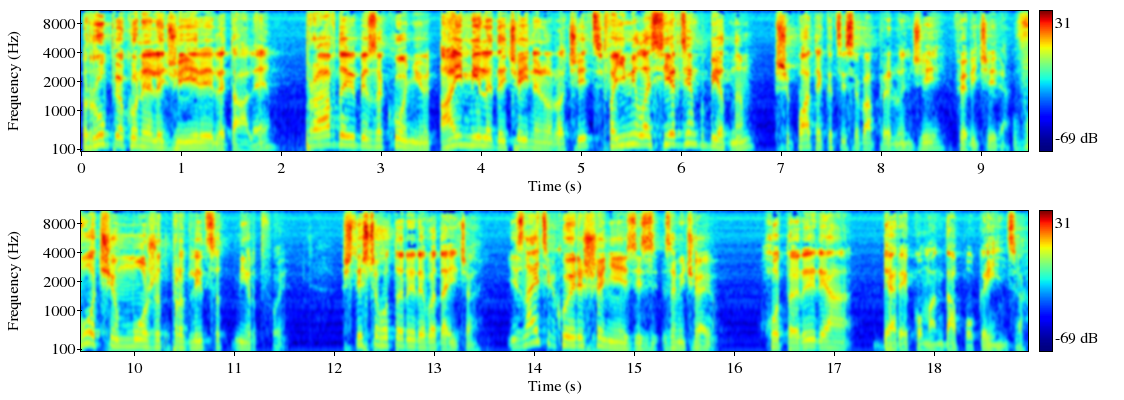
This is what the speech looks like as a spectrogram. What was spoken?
Rupe-o cu nelegiuirile tale, правдою и беззаконию, ai milă de cei nenorociți твоим милосердием к бедным, și poate că ți se va prelungi fericirea. вот чем может продлиться мир твой. Știți ce hotărâre văd aici? И знаете, какое решение я здесь замечаю? Hotărârea de a recomanda pocăința.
